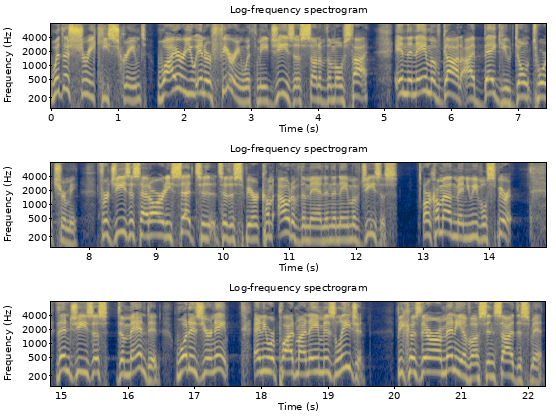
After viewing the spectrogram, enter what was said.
With a shriek, he screamed, Why are you interfering with me, Jesus, Son of the Most High? In the name of God, I beg you, don't torture me. For Jesus had already said to, to the spirit, Come out of the man in the name of Jesus. Or come out of the man, you evil spirit. Then Jesus demanded, What is your name? And he replied, My name is Legion, because there are many of us inside this man.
